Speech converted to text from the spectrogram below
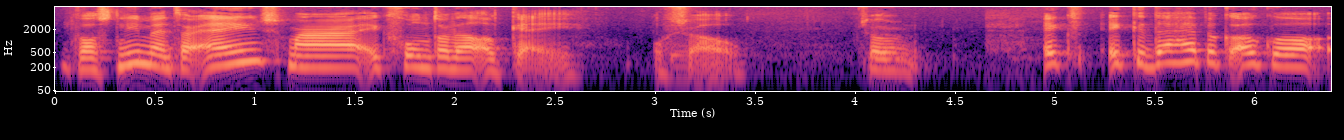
ik was het niet met haar eens, maar ik vond haar wel oké. of zo. zo ik, ik, daar heb ik ook wel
